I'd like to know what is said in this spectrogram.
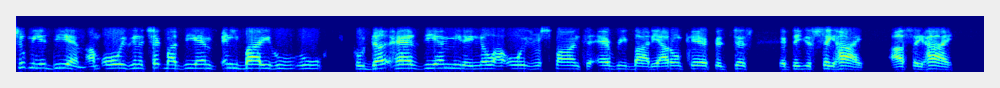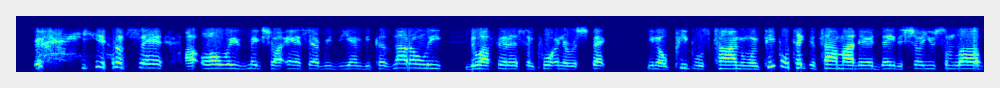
shoot me a DM. I'm always to check my DMs. Anybody who who who does, has DM me, they know I always respond to everybody. I don't care if it's just if they just say hi. I'll say hi. you know what I'm saying? I always make sure I answer every DM because not only do I feel it's important to respect, you know, people's time, and when people take the time out of their day to show you some love,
